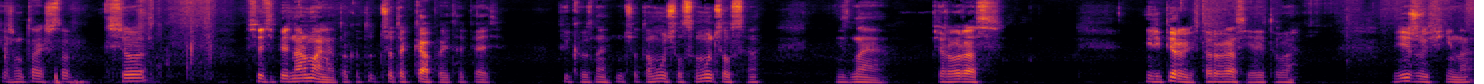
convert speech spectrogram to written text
скажем так, что все, все теперь нормально, только тут что-то капает опять. Фиг его знает, ну что-то мучился, мучился, не знаю, первый раз, или первый или второй раз я этого вижу, Фина.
